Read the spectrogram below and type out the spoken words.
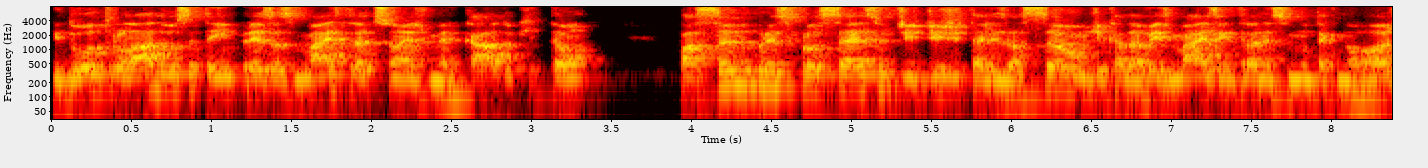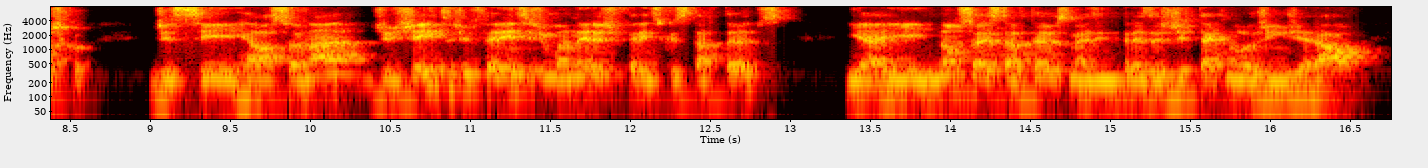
E do outro lado, você tem empresas mais tradicionais de mercado que estão passando por esse processo de digitalização, de cada vez mais entrar nesse mundo tecnológico, de se relacionar de jeitos diferentes, de maneiras diferentes com startups, e aí não só startups, mas empresas de tecnologia em geral,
